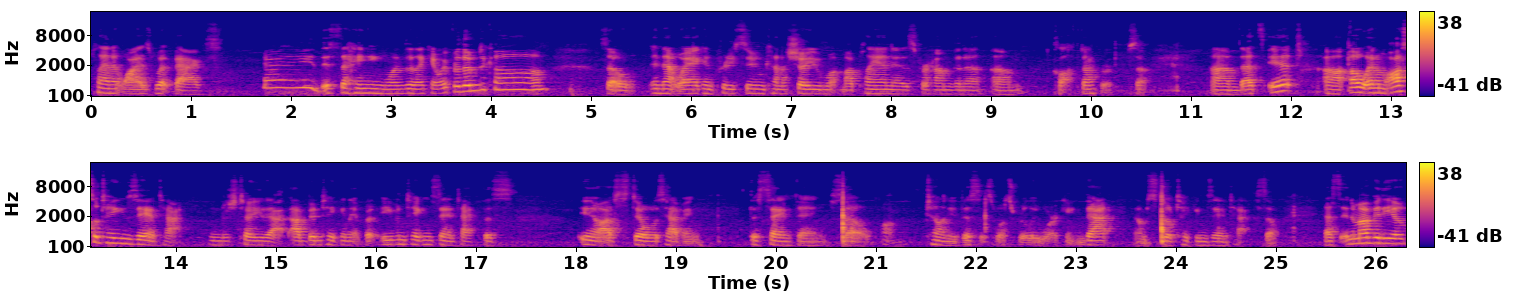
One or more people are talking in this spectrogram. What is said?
Planet Wise wet bags. Yay! It's the hanging ones, and I can't wait for them to come. So in that way, I can pretty soon kind of show you what my plan is for how I'm going to um, cloth diaper. So um, that's it. Uh, oh, and I'm also taking Zantac. I'll just tell you that. I've been taking it, but even taking Zantac, this, you know, I still was having the same thing. So I'm telling you, this is what's really working. That, I'm still taking Zantac. So that's the end of my video.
